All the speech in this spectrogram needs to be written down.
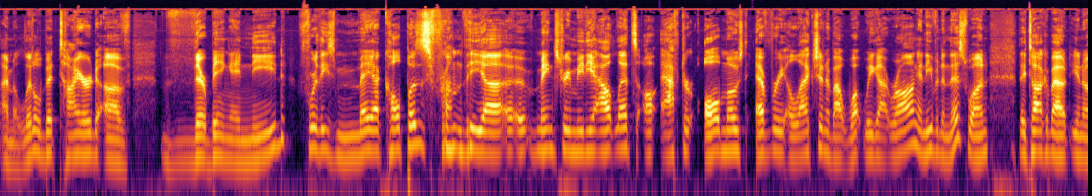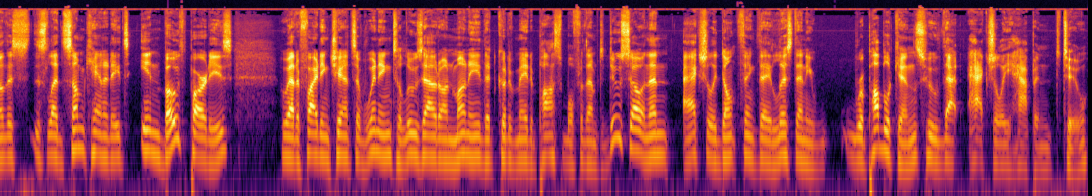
I'm a little bit tired of there being a need for these mea culpas from the uh, uh mainstream media outlets uh, after almost every election about what we got wrong. And even in this one, they talk about, you know, this, this led some candidates in both parties who had a fighting chance of winning to lose out on money that could have made it possible for them to do so. And then I actually don't think they list any Republicans who that actually happened to.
